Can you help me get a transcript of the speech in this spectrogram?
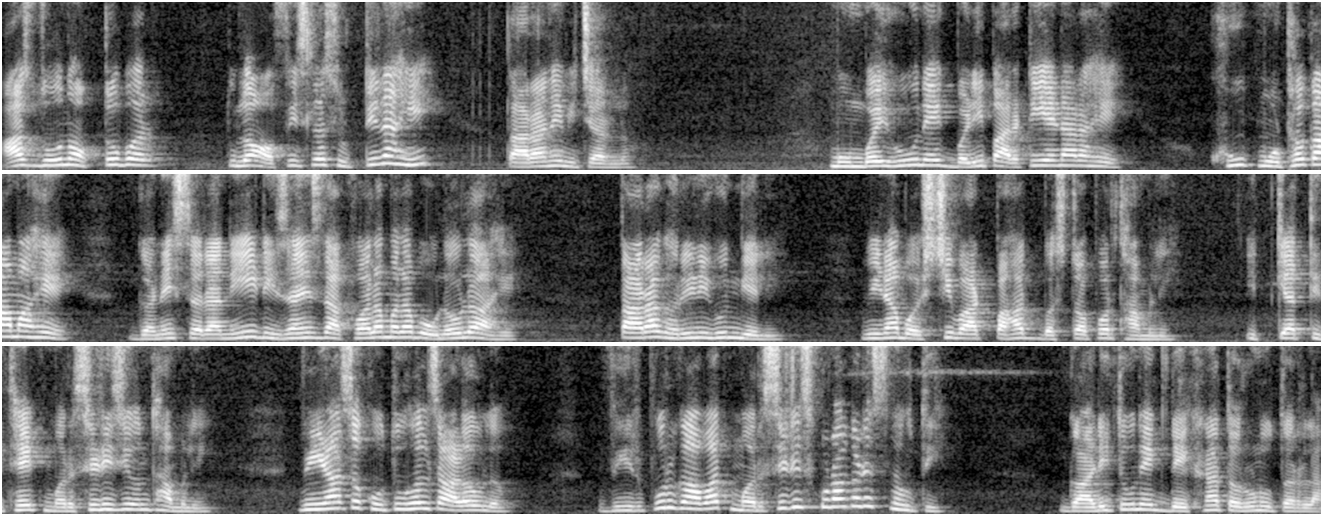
आज दोन ऑक्टोबर. तुला ऑफिसला सुट्टी नाही? ताराने विचारलं. मुंबईहून एक बडी पार्टी येणार आहे. खूप मोठं काम आहे. गणेश सरांनी डिझाईन्स दाखवायला मला बोलवलं आहे. तारा घरी निघून गेली. वीणा बसची वाट पाहत बसस्टॉपवर थांबली. इतक्यात तिथे एक मर्सिडीज येऊन थांबली. वीणाचं कुतूहल चाळवलं वीरपूर गावात मर्सिडीज कुणाकडेच नव्हती. गाडीतून एक देखणा तरुण उतरला.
